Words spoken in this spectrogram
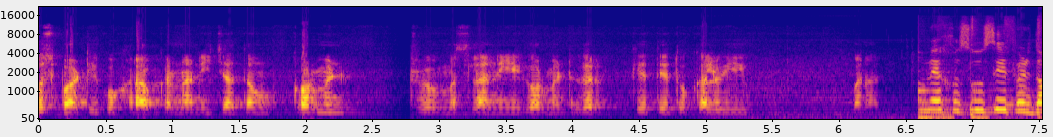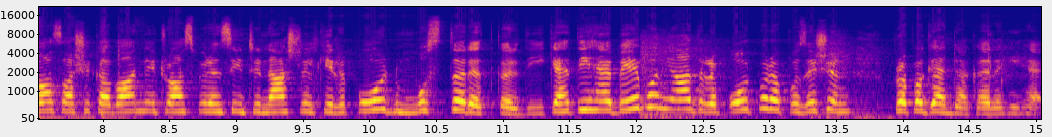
اس پارٹی کو خراب کرنا نہیں چاہتا ہوں۔ گورنمنٹ مسئلہ نہیں ہے۔ گورنمنٹ اگر کہتے تو کل ہی بنا نے خصوصی فردوس عاشقابان نے ٹرانسپیرنسی انٹرنیشنل کی رپورٹ مسترد کر دی۔ کہتی ہے بے بنیاد رپورٹ پر اپوزیشن پروپیگنڈا کر رہی ہے۔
